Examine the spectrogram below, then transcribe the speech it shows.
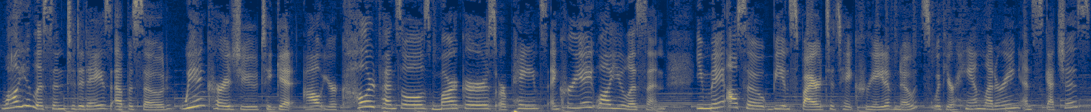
While you listen to today's episode, we encourage you to get out your colored pencils, markers, or paints and create while you listen. You may also be inspired to take creative notes with your hand lettering and sketches.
